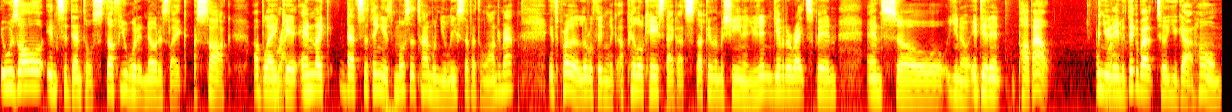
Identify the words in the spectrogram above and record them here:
it was all incidental stuff you wouldn't notice like a sock a blanket right. and like that's the thing is most of the time when you leave stuff at the laundromat it's probably a little thing like a pillowcase that got stuck in the machine and you didn't give it a right spin and so you know it didn't pop out and you right. didn't even think about it till you got home.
